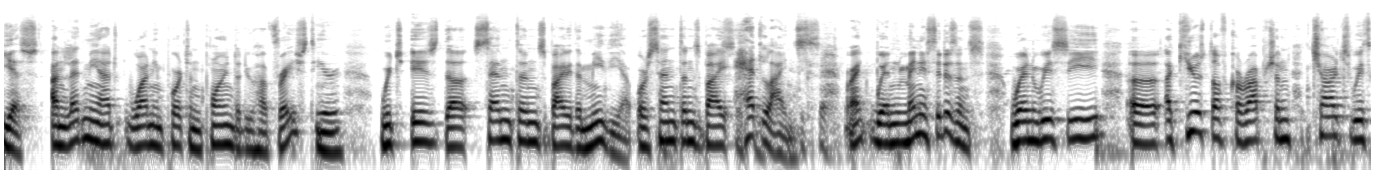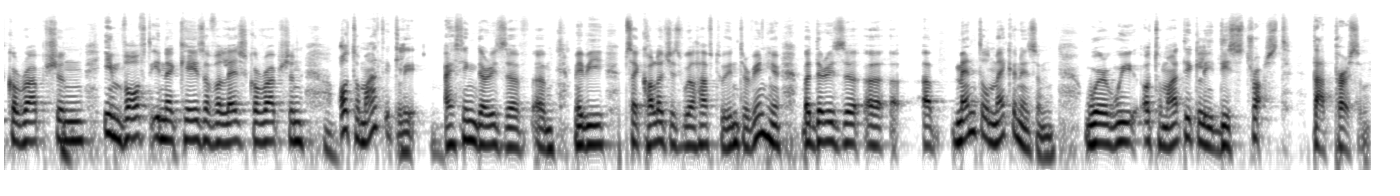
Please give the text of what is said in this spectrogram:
Yes, and let me add one important point that you have raised here, Mm. which is the sentence by the media or sentence by headlines, right? When many citizens, when we see uh, accused of corruption, charged with corruption, involved in a case of alleged corruption, Mm. automatically, I think there is a um, maybe psychologists will have to intervene here, but there is a, a, a mental mechanism where we automatically distrust that person.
